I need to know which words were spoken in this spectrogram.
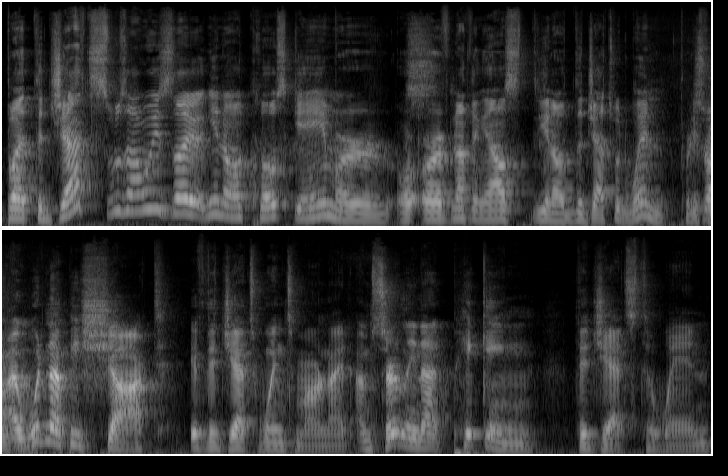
but the Jets was always like you know a close game, or, or or if nothing else, you know the Jets would win pretty. So I would not be shocked if the Jets win tomorrow night. I'm certainly not picking the Jets to win.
